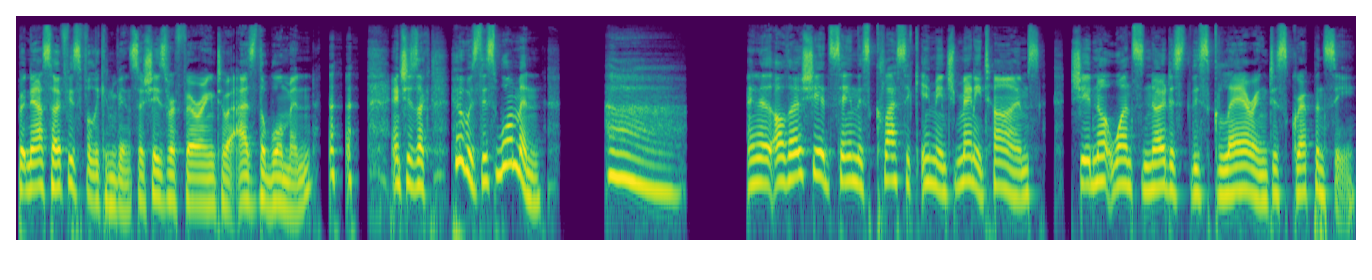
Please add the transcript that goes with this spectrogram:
But now Sophie's fully convinced, so she's referring to her as the woman. and she's like, Who is this woman? And uh, although she had seen this classic image many times, she had not once noticed this glaring discrepancy.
